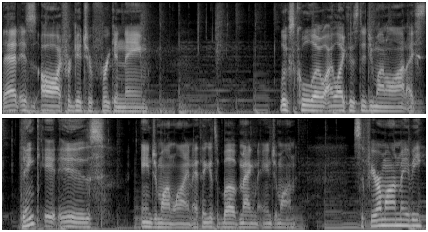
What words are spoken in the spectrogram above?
That is... Oh, I forget your freaking name. Looks cool, though. I like this Digimon a lot. I think it is Angemon line. I think it's above Magna Angemon. Sephiramon, maybe?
